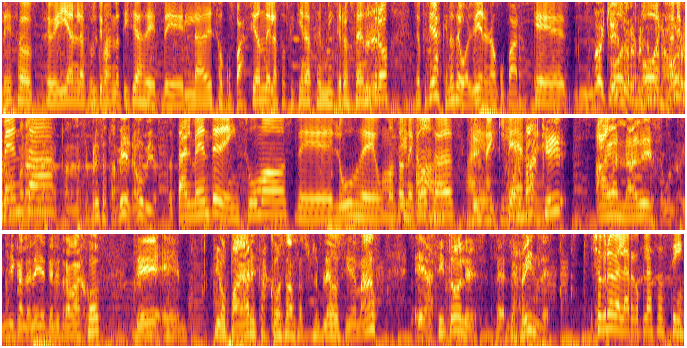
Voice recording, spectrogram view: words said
eso se veía en las últimas noticias de, de la desocupación de las oficinas en microcentro, de oficinas que no se volvieron a ocupar, que No, y que o- eso o representa un en ahorro venta para, la- para las empresas también, obvio. totalmente de insumos, de luz, de un montón Sí, de todo. cosas. Sí, alquiler. por más que hagan la de, según indica la ley de teletrabajo, de eh, digo, pagar esas cosas a sus empleados y demás, eh, así todo les, les, les rinde. Yo creo que a largo plazo sí.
